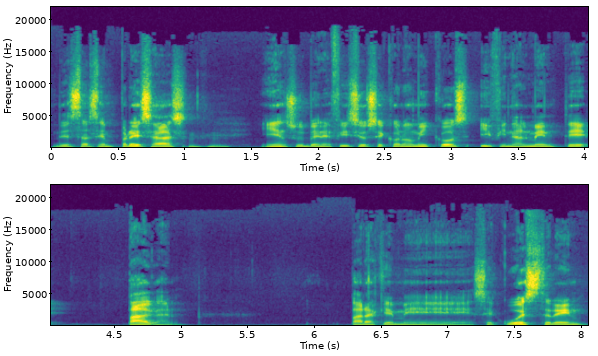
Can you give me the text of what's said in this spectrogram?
de estas empresas y en sus beneficios económicos y finalmente pagan para que me secuestren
